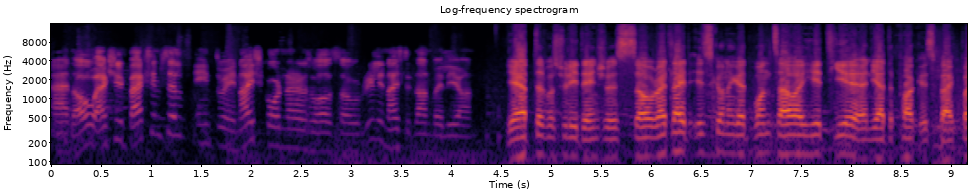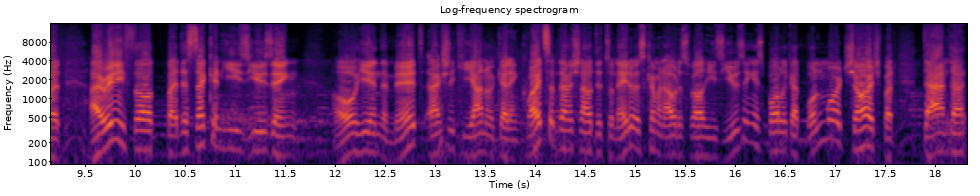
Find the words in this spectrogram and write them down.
And oh, actually backs himself into a nice corner as well. So really nicely done by Leon. Yep, that was really dangerous. So Red Light is gonna get one tower hit here and yeah, the puck is back. But I really thought by the second he's using Oh, here in the mid, actually Kiano getting quite some damage now. The Tornado is coming out as well. He's using his bottle, got one more charge, but damn that,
